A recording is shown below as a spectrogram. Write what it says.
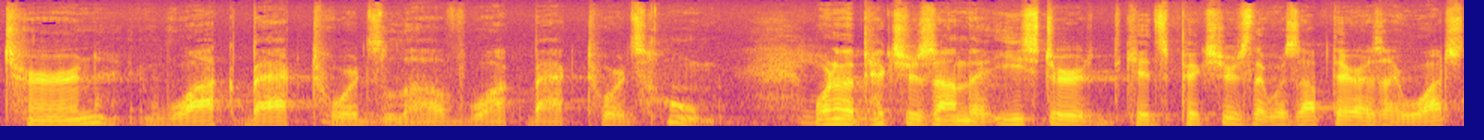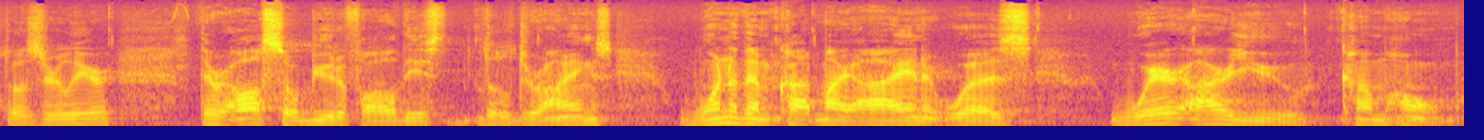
turn, walk back towards love, walk back towards home. Yeah. One of the pictures on the Easter kids' pictures that was up there as I watched those earlier, they were all so beautiful, all these little drawings. One of them caught my eye, and it was, Where are you? Come home.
